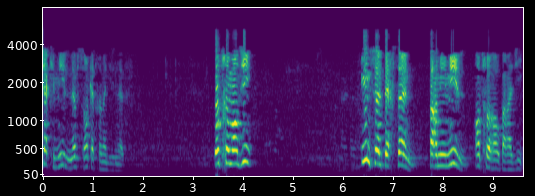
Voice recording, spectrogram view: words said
chaque 1999. Autrement dit, une seule personne parmi mille entrera au paradis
